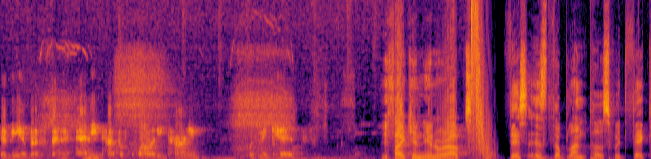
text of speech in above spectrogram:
to be able to spend any type of quality time with my kids. If I can interrupt, this is the Blunt Post with Vic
